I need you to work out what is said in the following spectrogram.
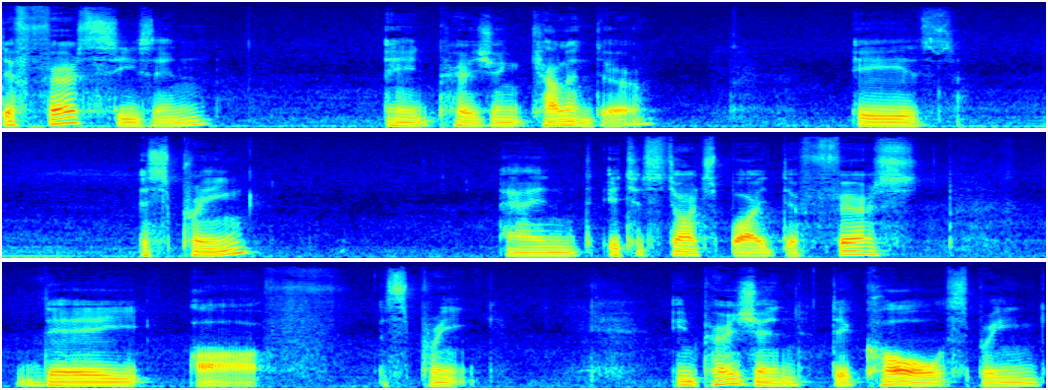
The first season in Persian calendar is spring and it starts by the first day of spring. In Persian, they call spring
